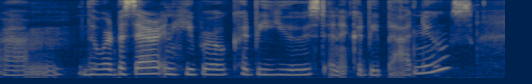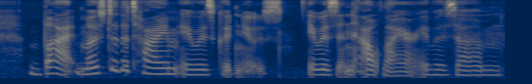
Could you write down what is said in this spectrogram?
Um, the word Baser in Hebrew could be used and it could be bad news, but most of the time it was good news. It was an outlier. It was um,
